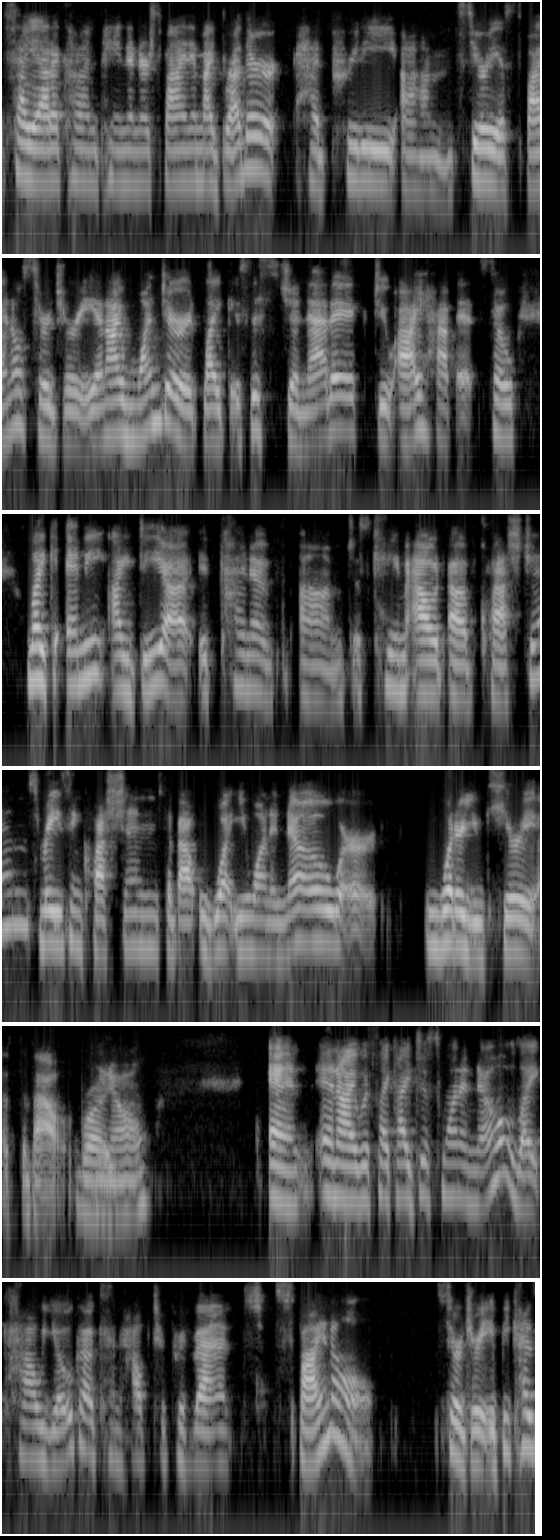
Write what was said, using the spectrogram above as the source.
sciatica and pain in her spine and my brother had pretty um, serious spinal surgery and i wondered like is this genetic do i have it so like any idea it kind of um, just came out of questions raising questions about what you want to know or what are you curious about right. you know? And and i was like i just want to know like how yoga can help to prevent spinal surgery because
